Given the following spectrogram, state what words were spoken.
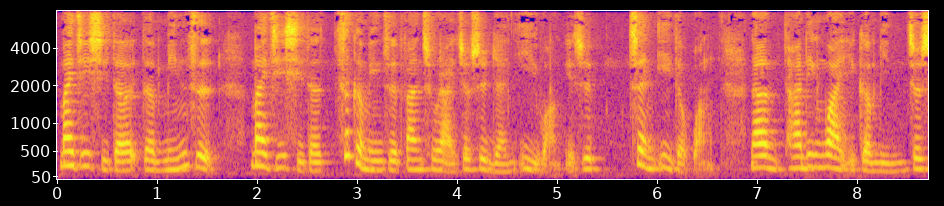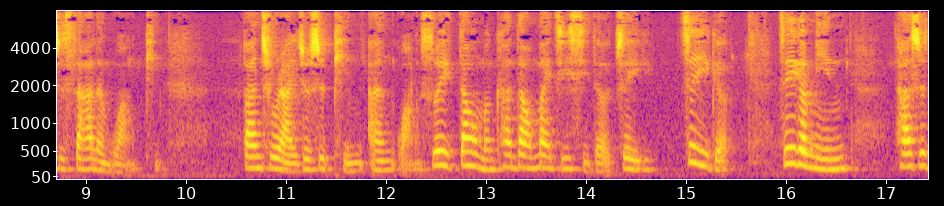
麦基洗德的名字，麦基洗德这个名字翻出来就是仁义王，也是正义的王。那他另外一个名就是撒冷王，平翻出来就是平安王。所以，当我们看到麦基洗德这这一个这一个名，他是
